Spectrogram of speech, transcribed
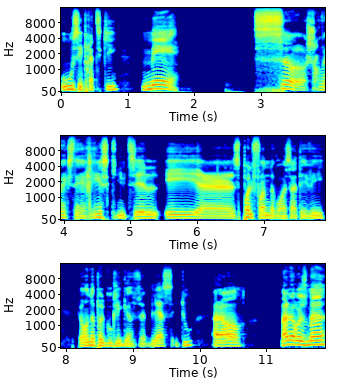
où c'est pratiqué. Mais ça, je trouvais que c'était risque inutile et c'est pas le fun de voir ça à la TV. Puis on n'a pas le goût que les gars se blessent et tout. Alors, malheureusement,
